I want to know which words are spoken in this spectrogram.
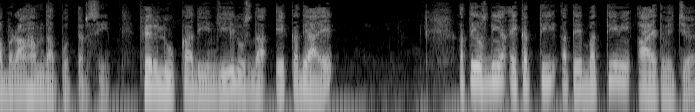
ਅਬਰਾਹਮ ਦਾ ਪੁੱਤਰ ਸੀ। ਫਿਰ ਲੂਕਾ ਦੀ ਇੰਜੀਲ ਉਸ ਦਾ ਇੱਕ ਅਧਿਆਏ ਅਤੇ ਉਸ ਦੀਆਂ 31 ਅਤੇ 32ਵੀਂ ਆਇਤ ਵਿੱਚ,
